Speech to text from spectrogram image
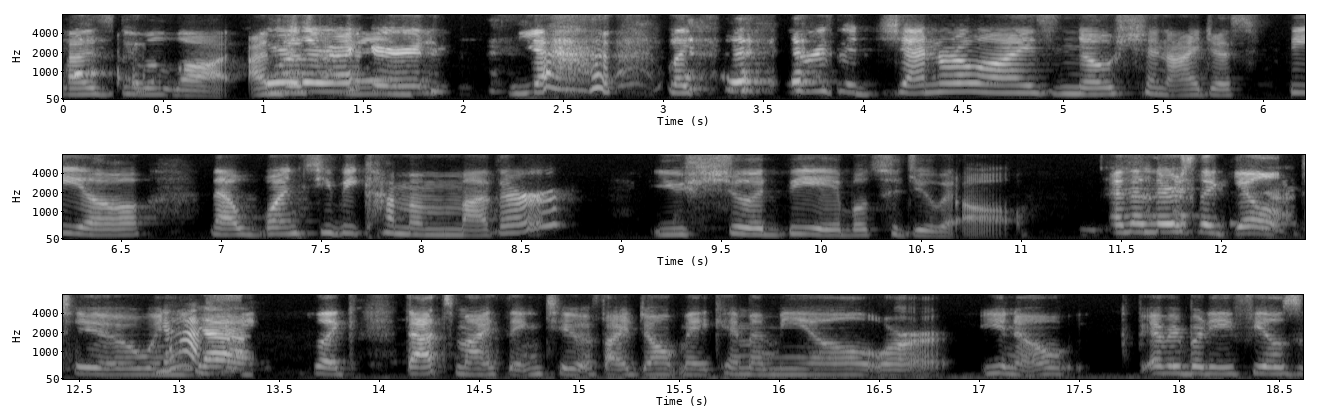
does do a lot i'm For just the record yeah like there's a generalized notion i just feel that once you become a mother, you should be able to do it all. And then there's the guilt too. When yes. yeah. like that's my thing too. If I don't make him a meal or, you know, everybody feels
